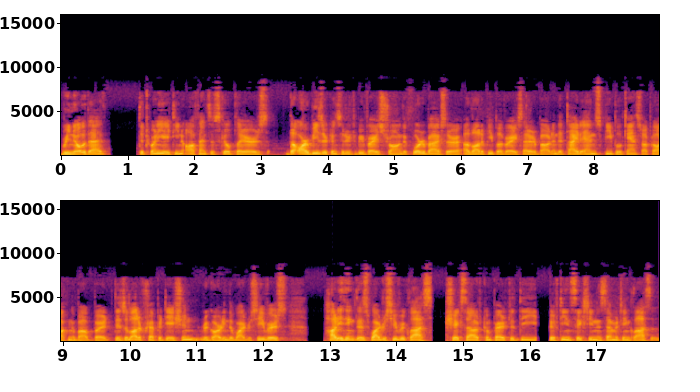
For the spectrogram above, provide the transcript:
We know that the 2018 offensive skill players, the RBs are considered to be very strong. The quarterbacks are a lot of people are very excited about, and the tight ends people can't stop talking about. But there's a lot of trepidation regarding the wide receivers. How do you think this wide receiver class shakes out compared to the 15, 16, and 17 classes?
